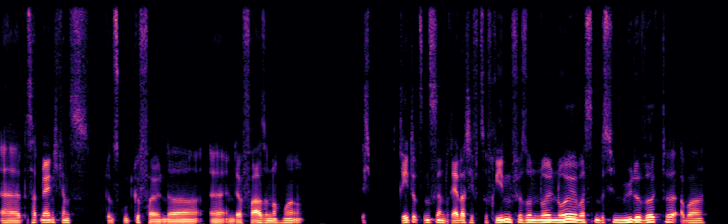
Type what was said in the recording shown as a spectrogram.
Äh, das hat mir eigentlich ganz, ganz gut gefallen, da äh, in der Phase nochmal. Ich jetzt insgesamt relativ zufrieden für so ein 0-0, was ein bisschen müde wirkte, aber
